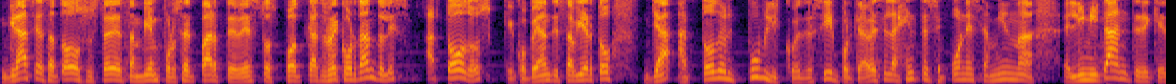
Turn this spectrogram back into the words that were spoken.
Gracias a todos ustedes también por ser parte de estos podcasts, recordándoles a todos que Copeande está abierto ya a todo el público, es decir, porque a veces la gente se pone esa misma eh, limitante de que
